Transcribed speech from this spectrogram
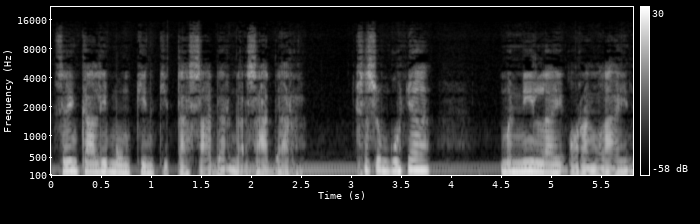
sering kali mungkin kita sadar nggak sadar, sesungguhnya menilai orang lain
